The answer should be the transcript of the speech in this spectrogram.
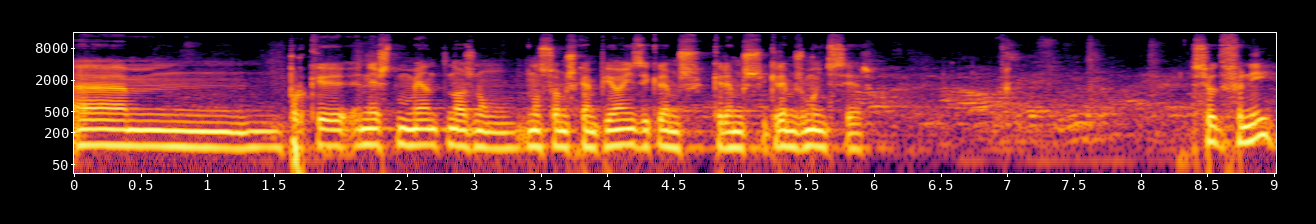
um, porque neste momento nós não, não somos campeões e queremos, queremos, queremos muito ser. Se eu defini?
